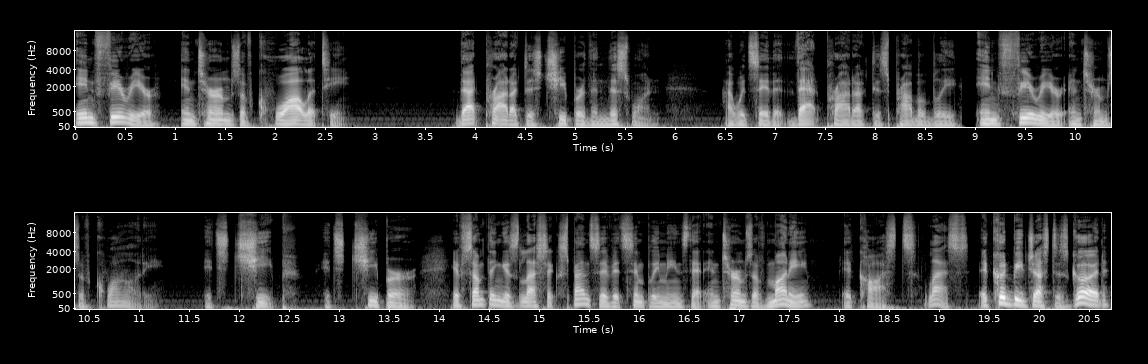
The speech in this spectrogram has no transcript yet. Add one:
inferior in terms of quality. That product is cheaper than this one. I would say that that product is probably inferior in terms of quality. It's cheap. It's cheaper. If something is less expensive, it simply means that in terms of money, it costs less. It could be just as good,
